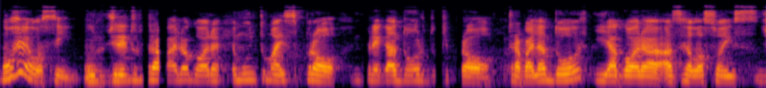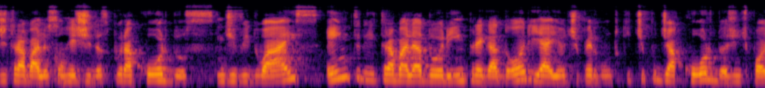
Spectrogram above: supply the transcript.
morreu, assim. O direito do trabalho agora é muito mais pró-empregador do que pró-trabalhador. E agora as relações de trabalho são regidas por acordos individuais entre trabalhador e empregador. E aí eu te pergunto que tipo de acordo a gente pode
